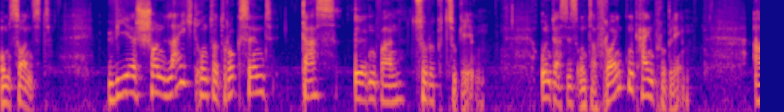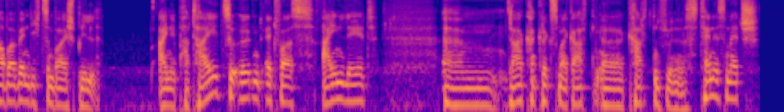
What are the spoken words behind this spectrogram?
umsonst, wir schon leicht unter Druck sind, das irgendwann zurückzugeben. Und das ist unter Freunden kein Problem. Aber wenn dich zum Beispiel eine Partei zu irgendetwas einlädt, ähm, da kriegst du mal Garten, äh, Karten für das Tennismatch.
